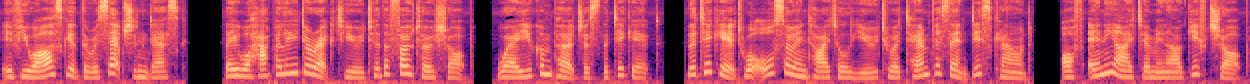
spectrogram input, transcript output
If you ask at the reception desk, they will happily direct you to the photo shop where you can purchase the ticket. The ticket will also entitle you to a 10% discount off any item in our gift shop,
